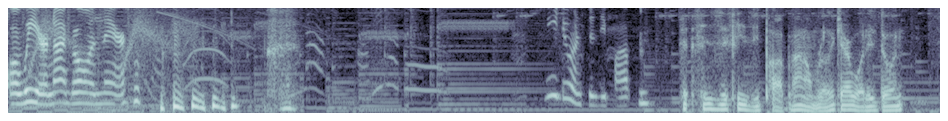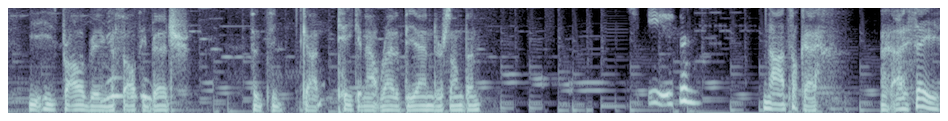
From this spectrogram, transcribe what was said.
Well, we are not going there. what are you doing, Fizzy Pop? Fizzy fizzy pop. I don't really care what he's doing. He's probably being a salty bitch since he got taken out right at the end or something. Jeez. Nah, it's okay. I I say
